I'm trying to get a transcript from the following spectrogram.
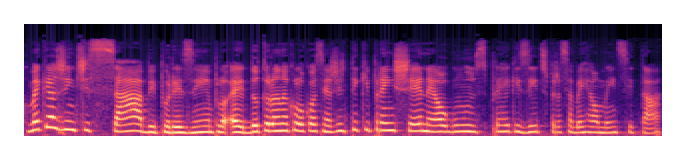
como é que a gente sabe, por exemplo, é, doutora Ana colocou assim, a gente tem que preencher né, alguns pré-requisitos para saber realmente se está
